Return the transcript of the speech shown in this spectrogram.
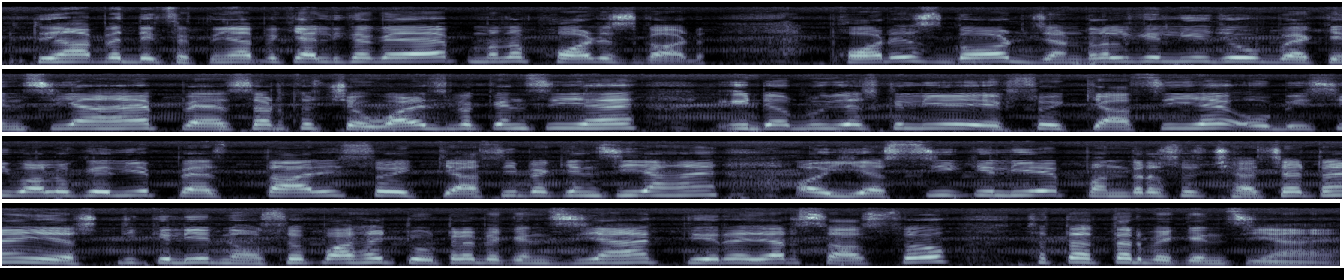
तो यहाँ पे देख सकते हैं यहाँ पे क्या लिखा गया है मतलब forest guard forest guard general के लिए जो वैकेंसियाँ हैं पैंसठ सौ चौवालीस वैकेंसी है ई डब्ल्यू एस के लिए एक सौ इक्यासी है ओ बी सी वालों के लिए पैंतालीस सौ इक्यासी वैकेंसियाँ हैं और एस के लिए पंद्रह सौ छसठ हैं एस टी के लिए नौ सौ पाँच है टोटल वैकेंसियाँ हैं तेरह हज़ार सात सौ सतहत्तर वैकेंसियाँ हैं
